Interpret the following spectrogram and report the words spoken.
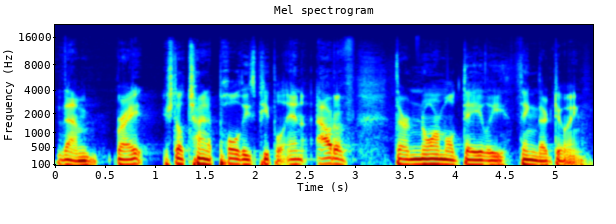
them right? You're still trying to pull these people in out of their normal daily thing they're doing.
